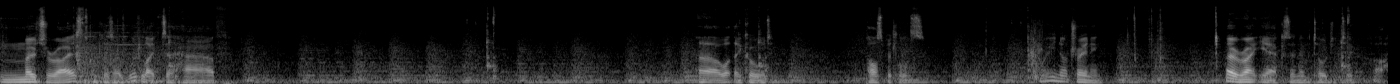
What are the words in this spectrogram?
motorized, because I would like to have uh, what they called hospitals. Why are you not training? Oh, right, yeah, because I never told you to. Ah.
